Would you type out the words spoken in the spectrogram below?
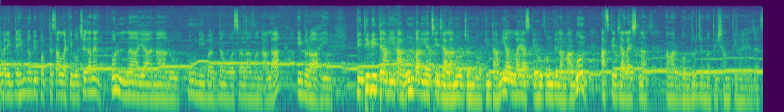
এবার ইব্রাহিম নবী পড়তেছে, আল্লাহ কি বলছে জানেন? উলনা ইয়া নারু কুনি বারদাম ওয়া সালামান আলা ইব্রাহিম। পৃথিবীতে আমি আগুন বানিয়েছি জ্বালানোর জন্য, কিন্তু আমি আল্লাহ আজকে হুকুম দিলাম, আগুন আজকে জ্বালাইস না। আমার বন্ধুর জন্য তুই শান্তি হয়ে যাস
